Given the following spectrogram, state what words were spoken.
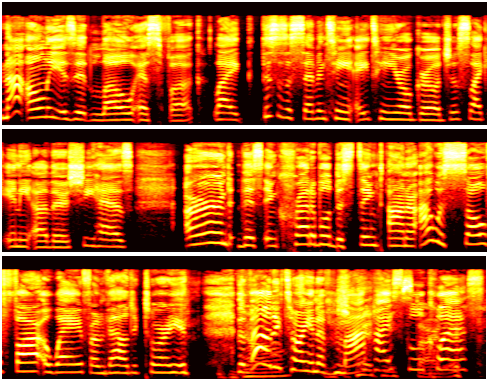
not only is it low as fuck, like this is a 17, 18 year old girl just like any other. She has earned this incredible, distinct honor. I was so far away from valedictorian, the Don't valedictorian of my high school started. class.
